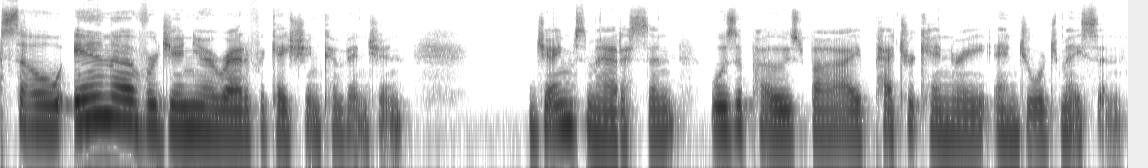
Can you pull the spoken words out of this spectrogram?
So, in a Virginia ratification convention, James Madison was opposed by Patrick Henry and George Mason.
